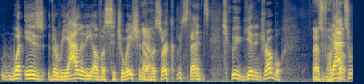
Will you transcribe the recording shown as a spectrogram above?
what is the reality of a situation of a circumstance you get in trouble That's fucked that's up.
